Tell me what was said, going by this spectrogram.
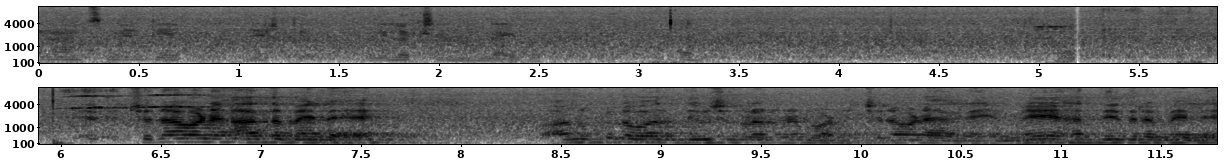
ಅನೌನ್ಸ್ಮೆಂಟ್ ನೆಕ್ಸ್ಟ್ ಇಲೆಕ್ಷನ್ ಒಂದು ಚುನಾವಣೆ ಆದ ಮೇಲೆ ಅನುಕೂಲವಾದ ದಿವಸಗಳನ್ನು ಮಾಡಿ ಚುನಾವಣೆ ಆಗಲಿ, ಮೇ ಹದಿನೈದರ ಮೇಲೆ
